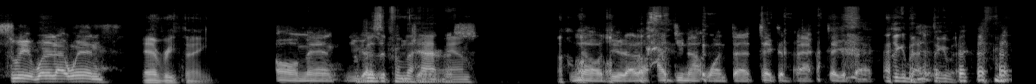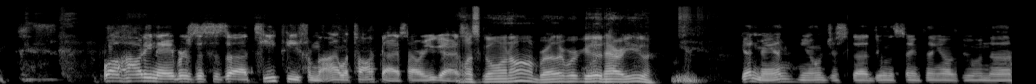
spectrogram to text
Sweet. What did I win? everything. Oh man, you A guys visit from too the Hat generous. No, dude, I don't I do not want that. Take it back. Take it back. Take it back. Take it back. well, howdy neighbors. This is uh TP from the Iowa Talk guys. How are you guys? What's going on, brother? We're good. How are you? Good man. You know, just uh, doing the same thing I was doing uh,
